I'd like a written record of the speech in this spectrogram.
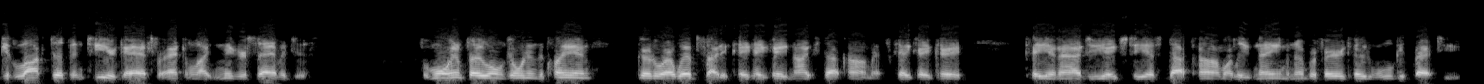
get locked up in tear gas for acting like nigger savages. For more info on joining the Klan, go to our website at kkknights.com. That's KKK, K-N-I-G-H-T-S dot com or leave name and number of area code and we'll get back to you.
